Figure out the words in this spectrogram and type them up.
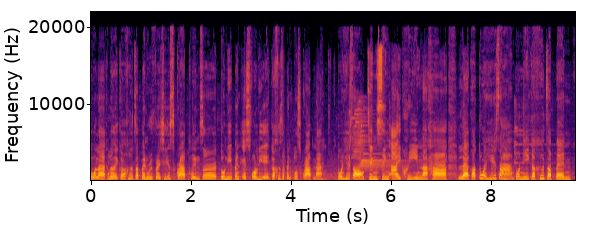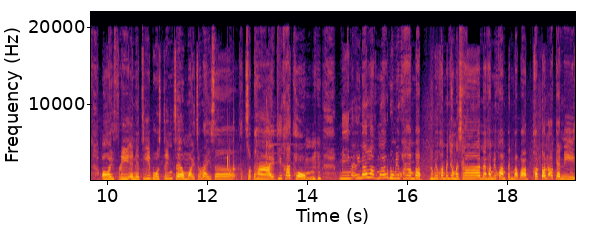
ตัวแรกเลยก็คือจะเป็น refreshing scrub cleanser ตัวนี้เป็น exfoliate ก็คือจะเป็นตัว scrub นะ ตัวที่ 2 จินซิง eye cream นะคะ และก็ตัวที่ 3 ตัวนี้ก็คือจะเป็น oil free energy boosting gel moisturizer สุดท้ายที่คาดผม มีน่ารักมากดูมีความแบบดูมีความเป็นธรรมชาตินะคะ มีความเป็นแบบว่าคอตตอนออร์แกนิก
